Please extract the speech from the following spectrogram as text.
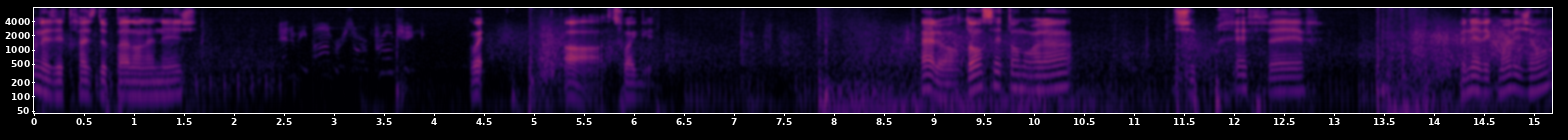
Qu'on a des traces de pas dans la neige Ouais. Ah, swag. Alors, dans cet endroit-là, je préfère... Venez avec moi les gens.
